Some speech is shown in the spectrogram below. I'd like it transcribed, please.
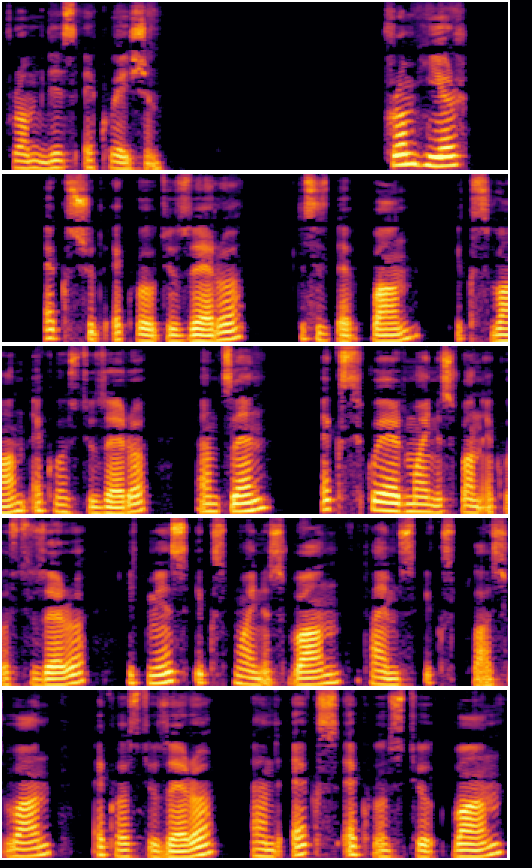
from this equation. From here x should equal to 0 this is the 1 x1 equals to 0 and then x squared minus 1 equals to 0 it means x minus 1 times x plus 1 equals to 0 and x equals to 1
